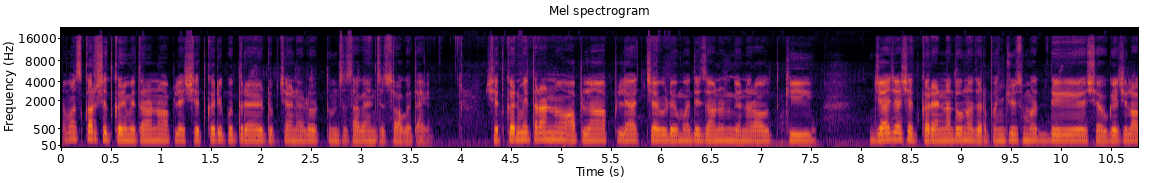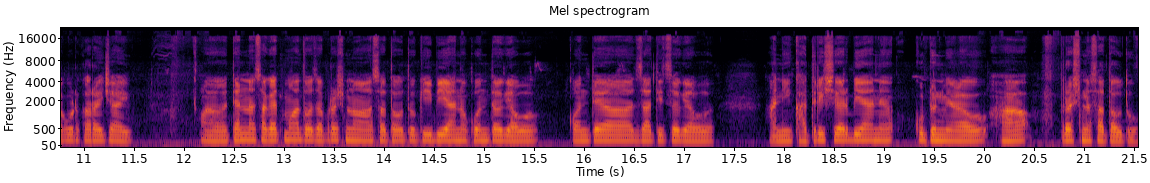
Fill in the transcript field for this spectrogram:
नमस्कार शेतकरी मित्रांनो आपल्या शेतकरी पुत्र या यूट्यूब चॅनलवर तुमचं सगळ्यांचं स्वागत आहे. शेतकरी मित्रांनो आपला आपल्या आजच्या व्हिडिओमध्ये जाणून घेणार आहोत की ज्या ज्या शेतकऱ्यांना दोन हजार पंचवीसमध्ये शेवग्याची लागवड करायची आहे त्यांना सगळ्यात महत्त्वाचा प्रश्न असा होतो की बियाणं कोणतं घ्यावं कोणत्या जातीचं घ्यावं आणि खात्रीशीर बियाणं कुठून मिळावं हा प्रश्न सतावतो.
